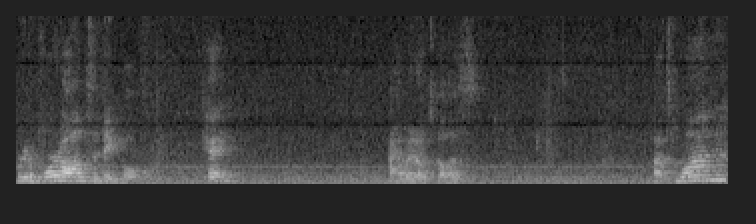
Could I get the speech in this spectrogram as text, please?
We're going to pour it all into the big bowl. Okay? I hope I don't spill this. That's one,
